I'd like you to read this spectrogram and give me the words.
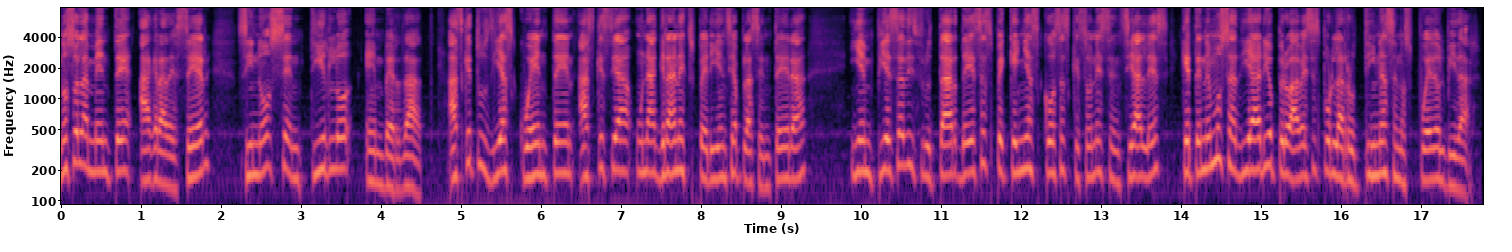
no solamente agradecer, sino sentirlo en verdad. Haz que tus días cuenten, haz que sea una gran experiencia placentera y empieza a disfrutar de esas pequeñas cosas que son esenciales, que tenemos a diario, pero a veces por la rutina se nos puede olvidar.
